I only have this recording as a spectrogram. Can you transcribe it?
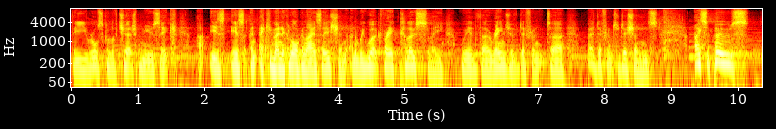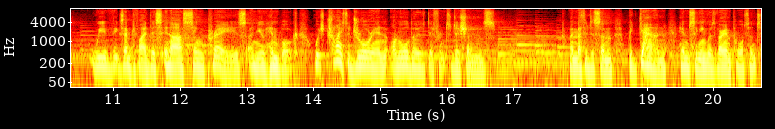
the Royal School of Church Music uh, is, is an ecumenical organisation and we work very closely with a range of different, uh, uh, different traditions. I suppose We've exemplified this in our Sing Praise, a new hymn book, which tries to draw in on all those different traditions. When Methodism began, hymn singing was very important.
